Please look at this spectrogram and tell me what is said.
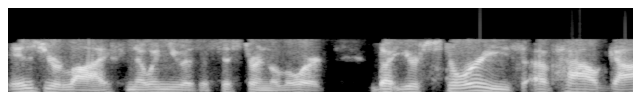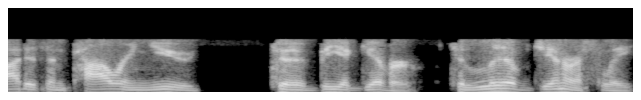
is your life, knowing you as a sister in the Lord, but your stories of how God is empowering you to be a giver, to live generously,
